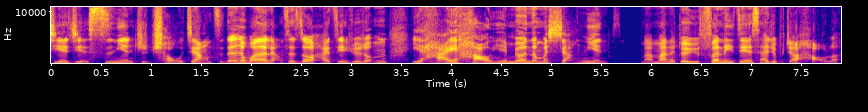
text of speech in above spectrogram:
解解思念之愁这样子。但是玩了两次之后，孩子也觉得说，嗯，也还好，也没有那么想念。慢慢的，对于分离这件事，他就比较好了。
